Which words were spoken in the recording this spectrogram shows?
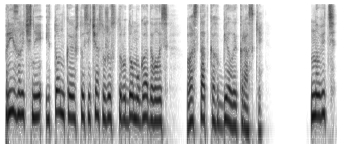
призрачное и тонкое, что сейчас уже с трудом угадывалось в остатках белой краски. Но ведь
